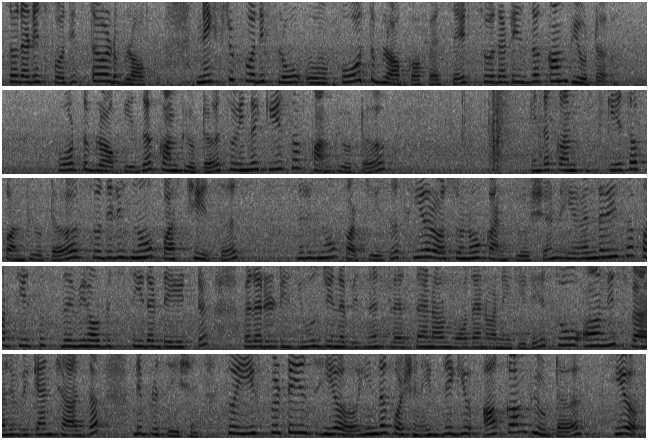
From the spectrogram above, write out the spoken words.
so that is for the third block. Next for the flow uh, fourth block of assets. So that is the computer. Fourth block is a computer. So in the case of computer in the case of computer so there is no purchases there is no purchases. Here also no confusion. When there is a purchases we have to see the date whether it is used in the business less than or more than 180 days. So on this value we can charge the depreciation. So if it is here in the question if they give a computer here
